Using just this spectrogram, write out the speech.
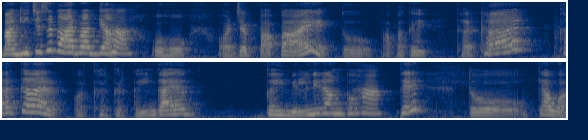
बागीचे से बाहर भाग गया? हाँ। ओहो और जब पापा आए तो पापा कहें खरखर खरखर और खरखर कहीं गायब कहीं मिल नहीं रहा उनको हाँ। फिर तो क्या हुआ?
